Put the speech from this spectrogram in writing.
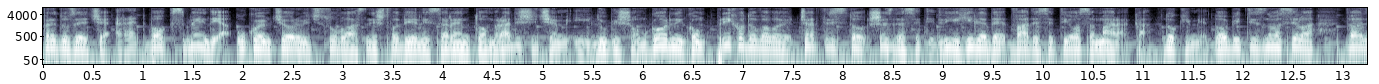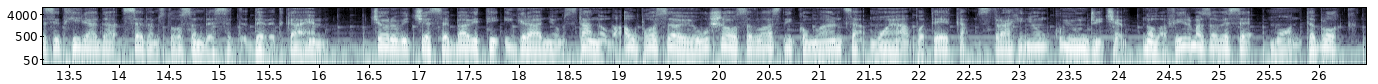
Preduzeće Redbox Media, u kojem Ćorović suvlasništvo dijeli sa Rentom Radišićem i Ljubišom Gornikom, prihodovalo je 462.028 maraka, dok im je dobit iznosila 20.780 89 km. Ćorović će se baviti i gradnjom stanova, a u posao je ušao sa vlasnikom lanca Moja apoteka, Strahinjom Kujundžićem. Nova firma zove se Monte Blok.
